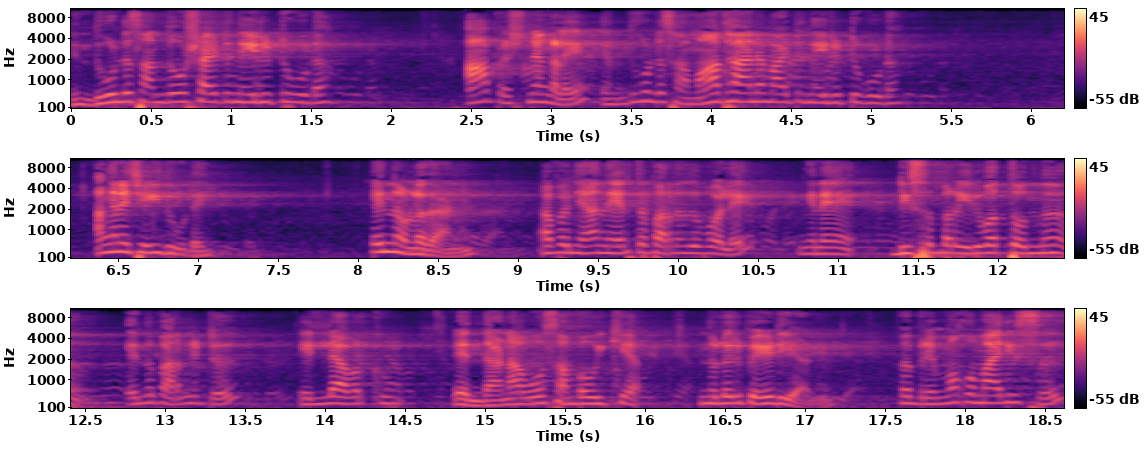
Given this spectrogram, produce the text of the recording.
എന്തുകൊണ്ട് സന്തോഷമായിട്ട് നേരിട്ടുകൂടാ? ആ പ്രശ്നങ്ങളെ എന്തുകൊണ്ട് സമാധാനമായിട്ട് നേരിട്ടുകൂടാ? അങ്ങനെ ചെയ്തുകൂടെ എന്നുള്ളതാണ്. അപ്പം ഞാൻ നേരത്തെ പറഞ്ഞതുപോലെ ഇങ്ങനെ ഡിസംബർ ഇരുപത്തൊന്ന് എന്ന് പറഞ്ഞിട്ട് എല്ലാവർക്കും എന്താണാവോ സംഭവിക്കുക എന്നുള്ളൊരു പേടിയാണ്. ഇപ്പം ബ്രഹ്മകുമാരീസ്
